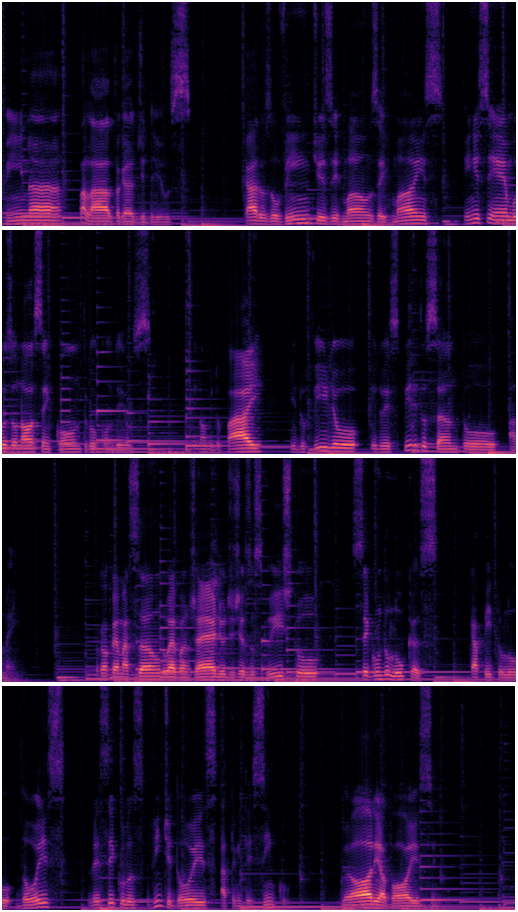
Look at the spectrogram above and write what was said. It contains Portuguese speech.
divina Palavra de Deus. Caros ouvintes, irmãos e irmãs, iniciemos o nosso encontro com Deus. Em nome do Pai, e do Filho e do Espírito Santo. Amém. Proclamação do Evangelho de Jesus Cristo, segundo Lucas, capítulo 2, versículos 22 a 35. Glória a vós, Senhor.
